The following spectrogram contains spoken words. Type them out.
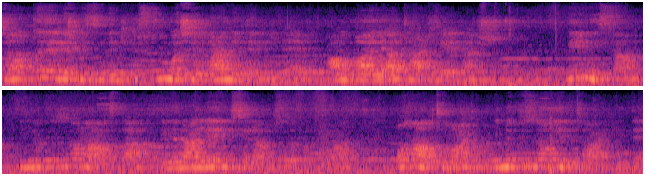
Çanakkale cephesindeki üstün başarılar nedeniyle Albaylığa terfi eder. 1 Nisan 1916'da generalliğe yükselen Mustafa Kemal, 16 Mart 1917 tarihinde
